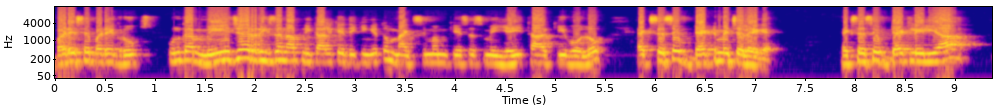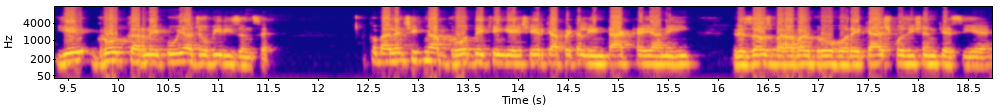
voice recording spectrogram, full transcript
बड़े से बड़े ग्रुप्स उनका मेजर रीजन आप निकाल के देखेंगे तो मैक्सिमम केसेस में यही था कि वो लोग एक्सेसिव डेट में चले गए। एक्सेसिव डेट ले लिया, ये ग्रोथ करने को या जो भी रीजन है। तो बैलेंस शीट में आप ग्रोथ देखेंगे शेयर कैपिटल इंटैक्ट है या नहीं रिजर्व्स बराबर ग्रो हो रहे कैश पोजीशन कैसी है।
